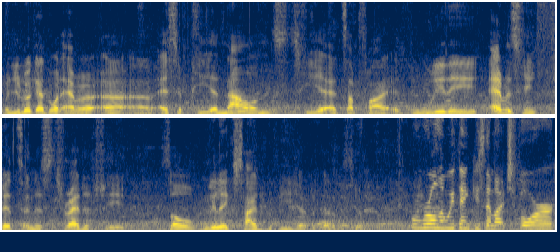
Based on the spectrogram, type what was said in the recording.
when you look at whatever uh, uh, SAP announced here at Sapphire, it really, everything fits in the strategy. So really excited to be here together with you. Well, Roland, we thank you so much for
